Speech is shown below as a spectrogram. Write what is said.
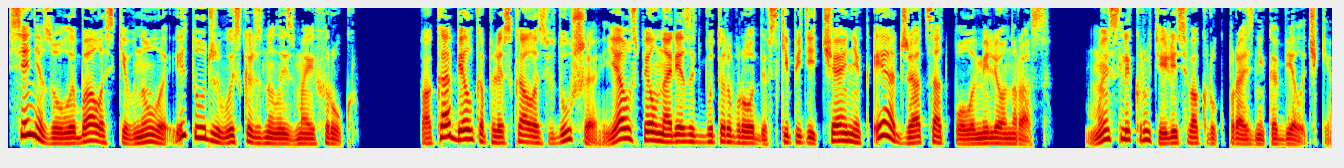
Сеня заулыбалась, кивнула и тут же выскользнула из моих рук. Пока белка плескалась в душе, я успел нарезать бутерброды, вскипятить чайник и отжаться от пола миллион раз. Мысли крутились вокруг праздника белочки.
